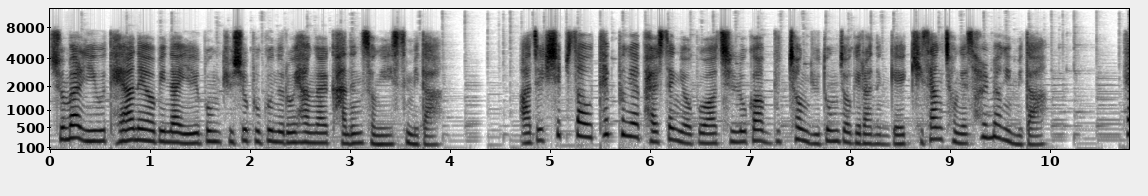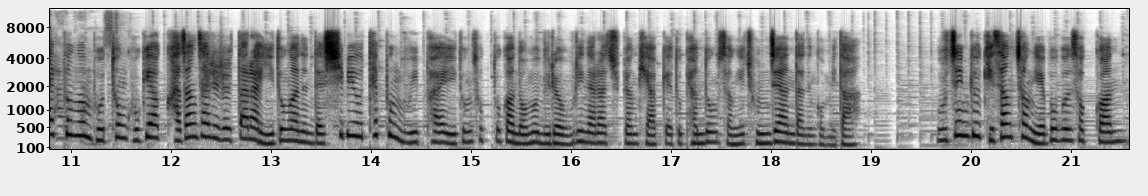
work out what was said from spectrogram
주말 이후 대한해협이나 일본 규슈 부근으로 향할 가능성이 있습니다. 아직 14호 태풍의 발생 여부와 진로가 무척 유동적이라는 게 기상청의 설명입니다. 태풍은 보통 고기압 가장자리를 따라 이동하는데 12호 태풍 무이파의 이동 속도가 너무 느려 우리나라 주변 기압계도 변동성이 존재한다는 겁니다. 우진규 기상청 예보 분석관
